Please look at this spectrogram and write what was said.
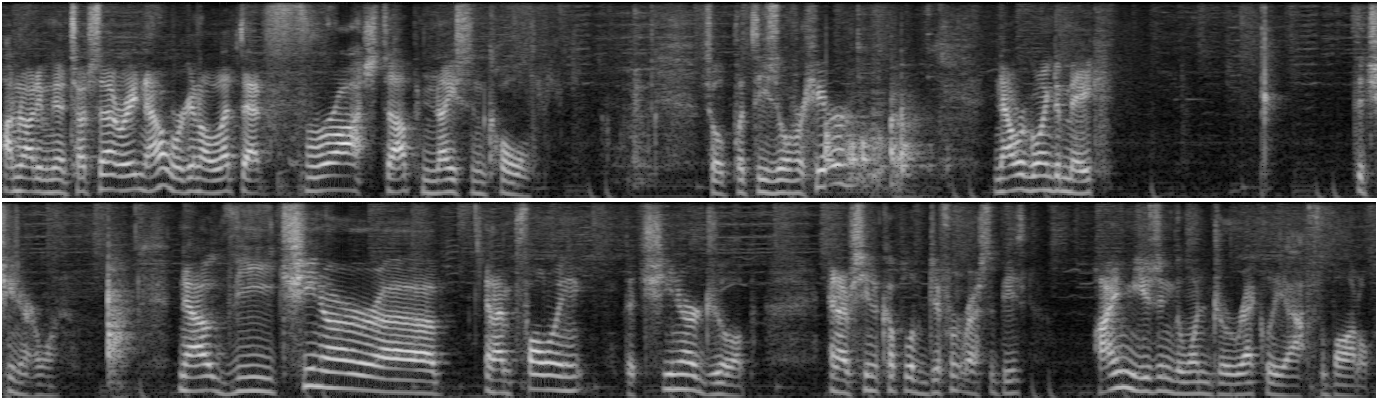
I'm not even gonna touch that right now. We're gonna let that frost up nice and cold. So put these over here. Now we're going to make the Cynar one. Now the Cynar, uh, and I'm following the Cynar julep, and I've seen a couple of different recipes. I'm using the one directly off the bottle.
